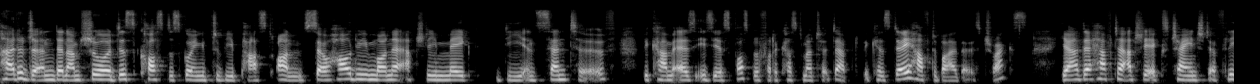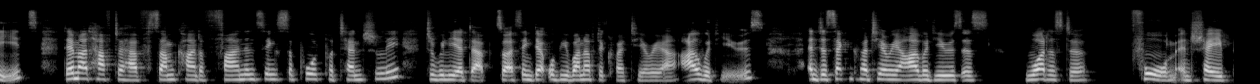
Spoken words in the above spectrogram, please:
hydrogen, then I'm sure this cost is going to be passed on. So how do we want to actually make the incentive become as easy as possible for the customer to adapt because they have to buy those trucks. Yeah, they have to actually exchange their fleets. They might have to have some kind of financing support potentially to really adapt. So I think that would be one of the criteria I would use. And the second criteria I would use is what is the form and shape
